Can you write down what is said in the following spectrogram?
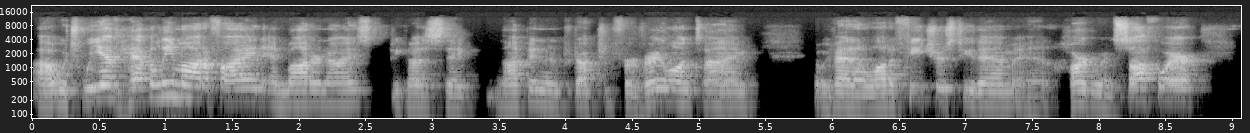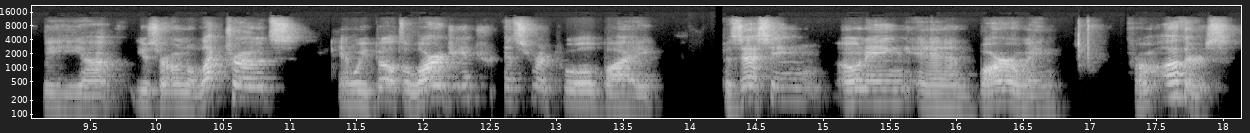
uh, which we have heavily modified and modernized because they've not been in production for a very long time. And we've added a lot of features to them and hardware and software. We uh, use our own electrodes and we built a large instrument pool by possessing, owning, and borrowing from others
